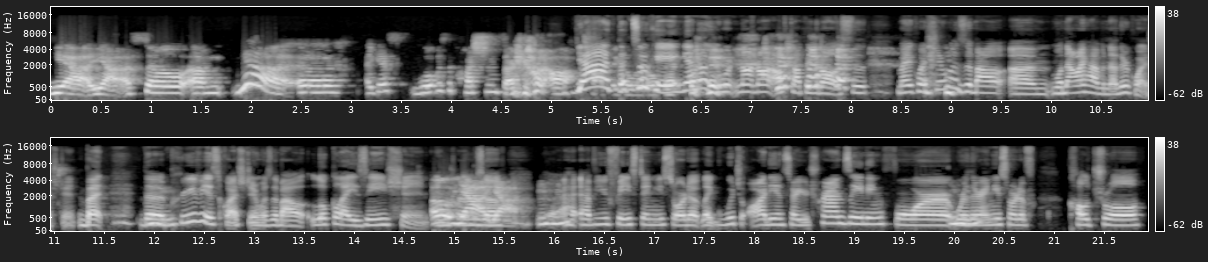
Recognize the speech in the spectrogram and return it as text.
yeah yeah so um yeah uh I guess what was the question? Sorry, I got off. Yeah, that's okay. Bit. Yeah, no, you were not not off topic at all. So my question was about um well now I have another question, but the mm-hmm. previous question was about localization. Oh yeah, of, yeah. Mm-hmm. Have you faced any sort of like which audience are you translating for? Mm-hmm. Were there mm-hmm. any sort of cultural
